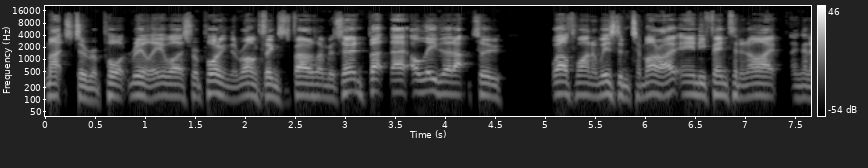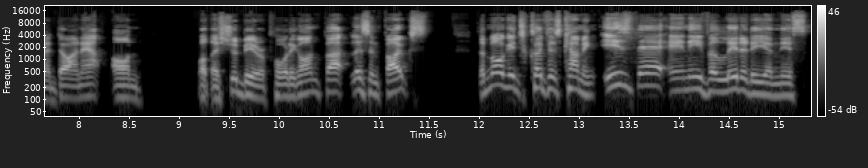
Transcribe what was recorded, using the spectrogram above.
much to report really. Well, it's reporting the wrong things as far as I'm concerned, but that, I'll leave that up to Wealth, Wine and Wisdom tomorrow. Andy Fenton and I are going to dine out on what they should be reporting on. But listen, folks, the mortgage cliff is coming. Is there any validity in this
